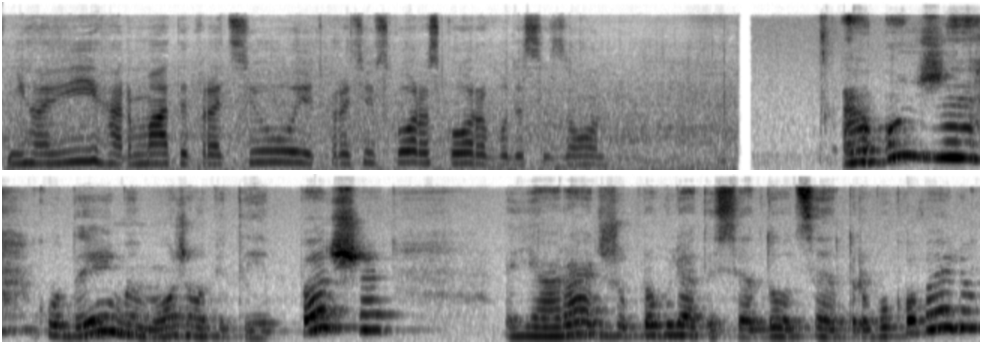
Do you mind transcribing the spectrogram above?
Снігові гармати працюють, працюють скоро-скоро буде сезон. А отже, куди ми можемо піти? Перше, я раджу прогулятися до центру Буковелю,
